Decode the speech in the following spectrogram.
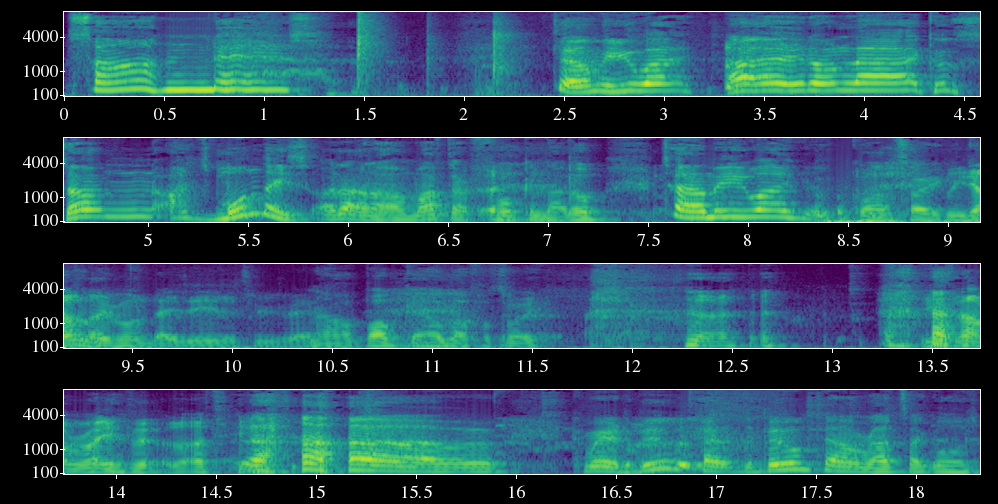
Sundays. Tell me why I don't like a sun. Oh, it's Mondays. I don't know. I'm after fucking that up. Tell me why. Oh, go on, sorry. We don't like Mondays either, to be fair. No, Bob Geldof was right. He's not right about a lot of things. Come here, the Boomtown, the Boomtown rats are good.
